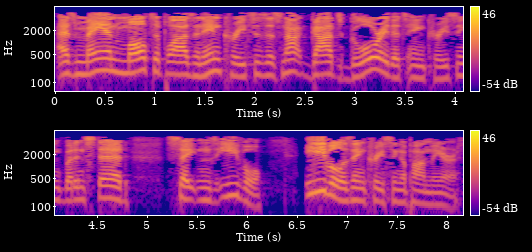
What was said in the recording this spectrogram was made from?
As man multiplies and increases, it's not God's glory that's increasing, but instead Satan's evil evil is increasing upon the earth.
